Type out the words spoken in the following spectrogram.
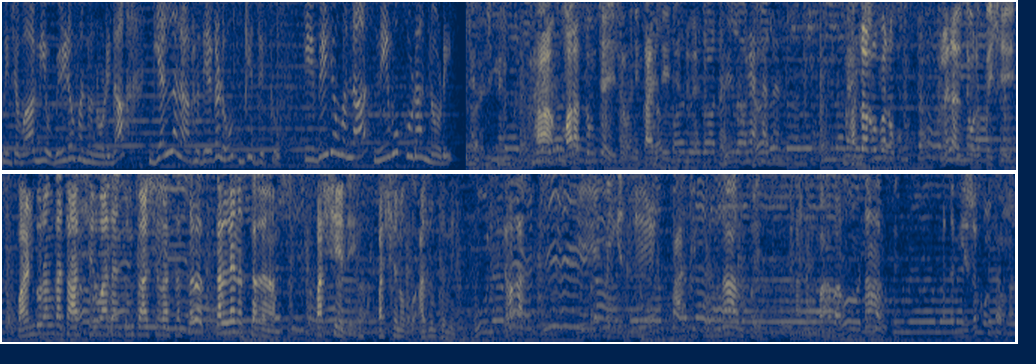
ನಿಜವಾಗಿಯೂ ವಿಡಿಯೋವನ್ನು ನೋಡಿದ ಎಲ್ಲರ ಹೃದಯಗಳು ಗೆದ್ದಿತ್ತು ಈ ವಿಡಿಯೋವನ್ನ ನೀವು ಕೂಡ ನೋಡಿ हा मला तुमच्या हिशोबाने काय द्यायचे दिले हजार रुपये नको. लय झाले तेवढे पैसे. पांडुरंगाचा आशीर्वाद आणि तुमचा आशीर्वाद असला सगळं कल्याणच कल्याण आमचं. पाचशे दे. पाचशे नको. अजून कमी बघा. मी घेतले दहा रुपये आणि बाबा दहा रुपये. आता मी जपून ठेवणार.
